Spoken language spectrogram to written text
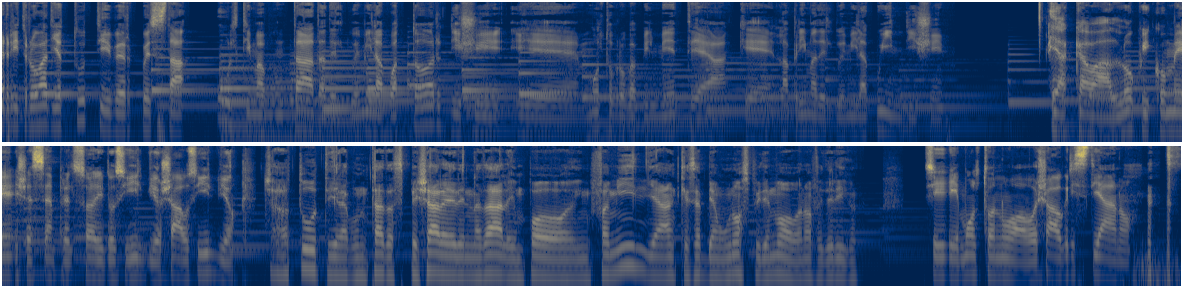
Ben ritrovati a tutti per questa ultima puntata del 2014 e molto probabilmente anche la prima del 2015 e a cavallo. Qui con me c'è sempre il solito Silvio. Ciao Silvio. Ciao a tutti, la puntata speciale del Natale un po' in famiglia, anche se abbiamo un ospite nuovo, no Federico? Sì, molto nuovo. Ciao Cristiano.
